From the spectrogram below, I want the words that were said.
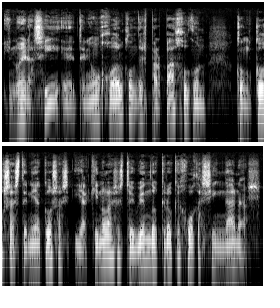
Y no era así, eh, tenía un jugador con desparpajo, con, con cosas, tenía cosas, y aquí no las estoy viendo, creo que juega sin ganas.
